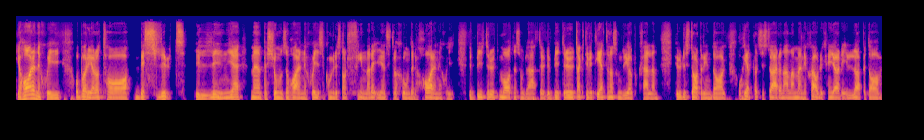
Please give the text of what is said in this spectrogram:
jag har energi och börjar att ta beslut i linje med en person som har energi så kommer du snart finna dig i en situation där du har energi. Du byter ut maten som du äter, du byter ut aktiviteterna som du gör på kvällen, hur du startar din dag och helt plötsligt så är du en annan människa och du kan göra det i löpet av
